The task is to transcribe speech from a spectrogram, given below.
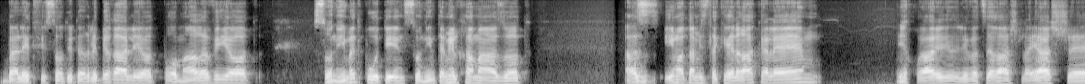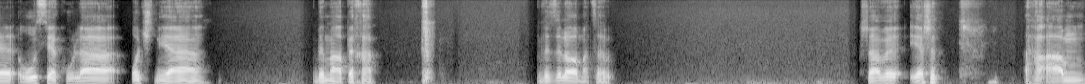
בעלי תפיסות יותר ליברליות, פרו-מערביות, שונאים את פוטין, שונאים את המלחמה הזאת, אז אם אתה מסתכל רק עליהם, יכולה להיווצר האשליה שרוסיה כולה עוד שנייה במהפכה. וזה לא המצב. עכשיו יש את העם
